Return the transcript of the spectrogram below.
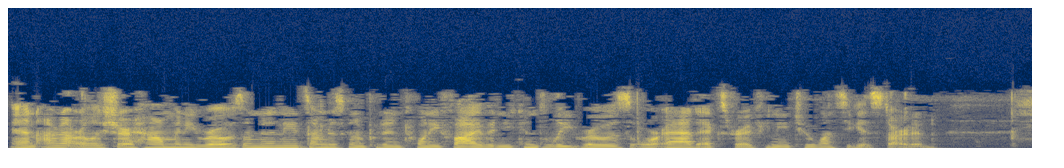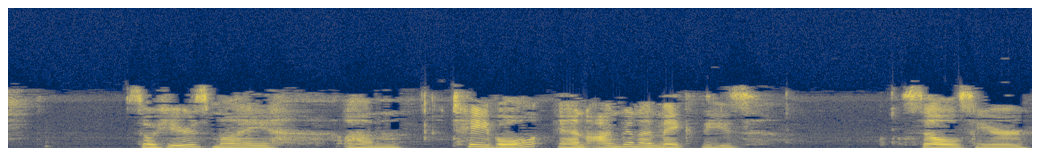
And I'm not really sure how many rows I'm going to need, so I'm just going to put in 25 and you can delete rows or add extra if you need to once you get started. So here's my um, table and I'm going to make these cells here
